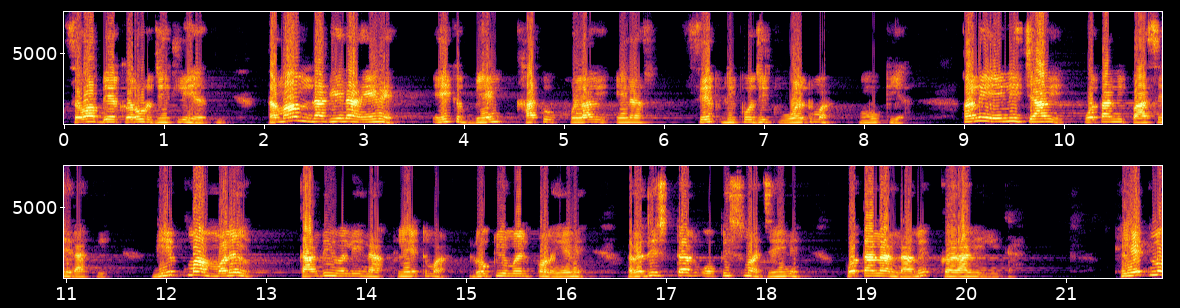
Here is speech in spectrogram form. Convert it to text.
સવા બે કરોડ જેટલી હતી. તમામ દાગીના એણે એક બેંક ખાતું ખોલાવી એના સેફ ડિપોઝિટ વોલ્ટમાં મૂક્યા અને એની ચાવી પોતાની પાસે રાખી. ગિફ્ટમાં મળેલ કાંદીવલીના ફ્લેટમાં ડોક્યુમેન્ટ પણ એણે રજિસ્ટર ઓફિસમાં જઈને પોતાના નામે કરાવી લીધા. ફ્લેટનો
